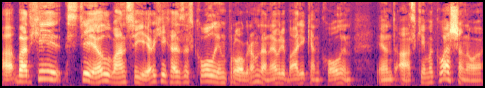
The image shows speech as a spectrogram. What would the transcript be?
Uh, but he still, once a year, he has this call-in program, then everybody can call in and ask him a question or,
